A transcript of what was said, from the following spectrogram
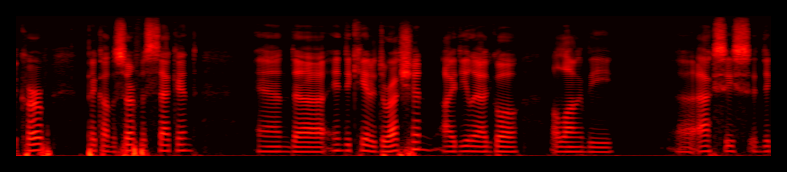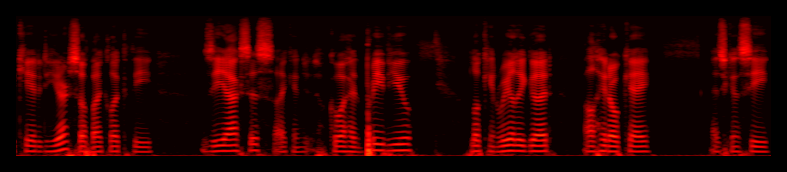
the curve, pick on the surface second, and uh, indicate a direction. Ideally, I'd go along the uh, axis indicated here. So if I click the z-axis, I can go ahead and preview. Looking really good. I'll hit OK. As you can see,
